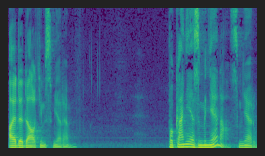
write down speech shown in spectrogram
a jde dál tím směrem. Pokání je změna směru.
